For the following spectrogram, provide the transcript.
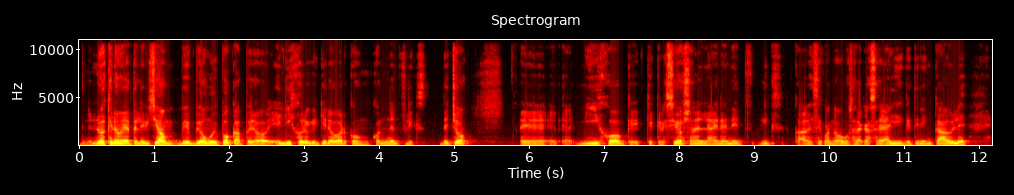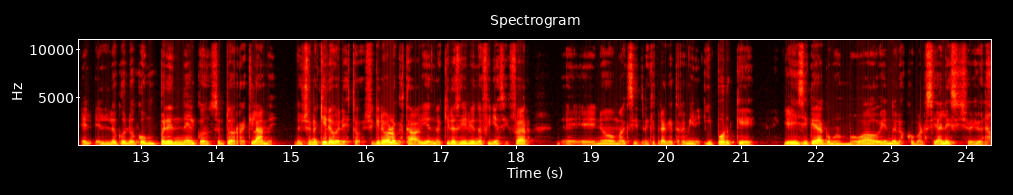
no es que no vea televisión, veo muy poca, pero elijo lo que quiero ver con, Netflix. De hecho, eh, mi hijo, que, creció ya en la era Netflix, cada vez cuando vamos a la casa de alguien que tiene cable, el, loco no comprende el concepto de reclame. yo no quiero ver esto, yo quiero ver lo que estaba viendo, quiero seguir viendo Phineas y Fer. No, Maxi, tenés que esperar a que termine. ¿Y por qué? Y ahí se queda como embobado viendo los comerciales y yo digo, no,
